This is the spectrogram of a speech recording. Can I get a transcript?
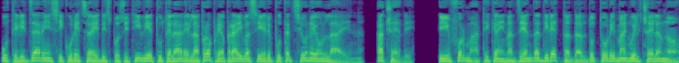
utilizzare in sicurezza i dispositivi e tutelare la propria privacy e reputazione online. Accedi. Informatica in azienda diretta dal dottor Emanuel Celano.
